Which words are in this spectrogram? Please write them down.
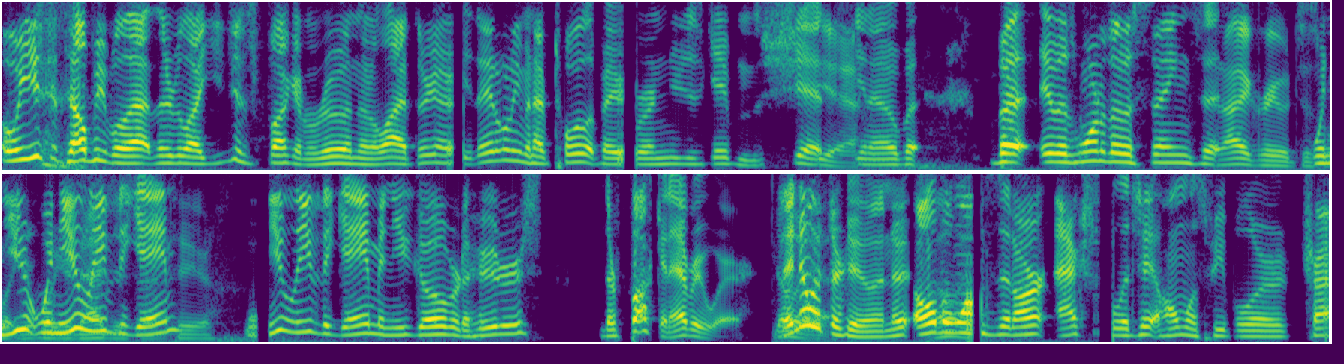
we used to tell people that, and they'd be like, "You just fucking ruined their life. They're gonna, they don't even have toilet paper, and you just gave them the shits, Yeah. you know." But, but it was one of those things that and I agree with just when you- when you leave the game, when you leave the game and you go over to Hooters, they're fucking everywhere. They Oh, know yeah. what they're doing. All the Oh, ones that aren't actual legit homeless people are trying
